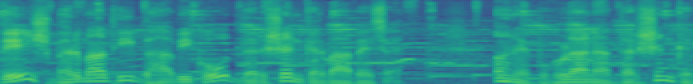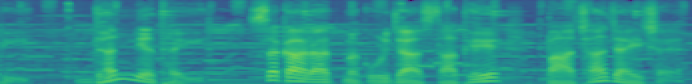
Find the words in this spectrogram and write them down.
દેશભરમાંથી ભાવિકો દર્શન કરવા આવે છે અને ભોળાના દર્શન કરી ધન્ય થઈ સકારાત્મક ઊર્જા સાથે પાછા જાય છે.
